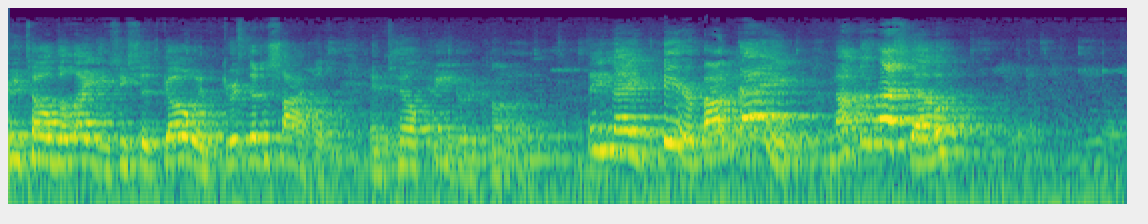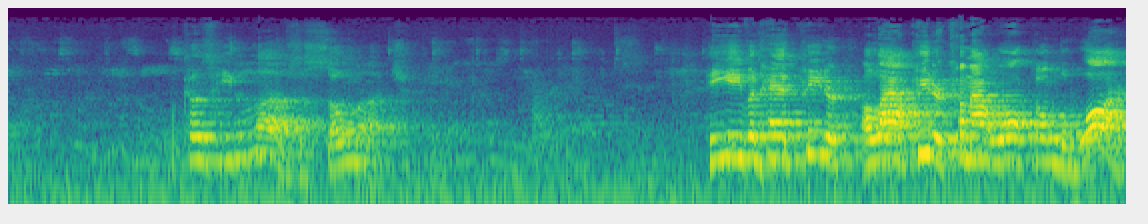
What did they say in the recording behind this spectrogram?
he told the ladies, he said, go and greet the disciples and tell Peter to come. He named Peter by name, not the rest of them. Because he loves us so much. He even had Peter allow Peter come out and walk on the water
